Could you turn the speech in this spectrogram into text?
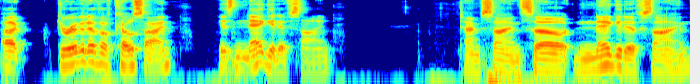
uh, derivative of cosine is negative sine times sine. So negative sine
